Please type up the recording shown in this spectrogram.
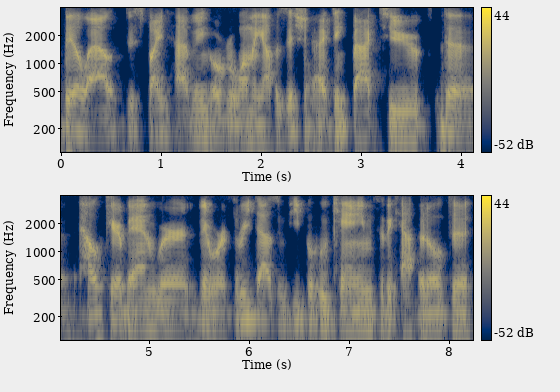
bill out despite having overwhelming opposition. I think back to the healthcare ban where there were 3,000 people who came to the Capitol to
